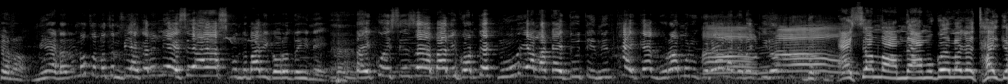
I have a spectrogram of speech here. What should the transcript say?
শোনো মেয়েটারে নতুন নতুন বিয়ে করে নিয়ে আইছে আজ পর্যন্ত বাড়ি ঘর দেখি নাই। হ্যাঁ। তাই কইছে যে বাড়ি ঘর দেখমু এলাকায় দুই তিন দিন থাইকা করে এলাকাটা আচ্ছা মা এলাকায় থাইকে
